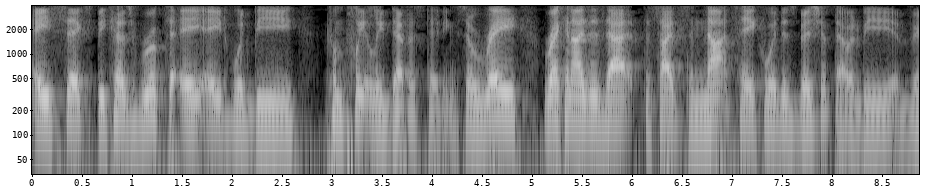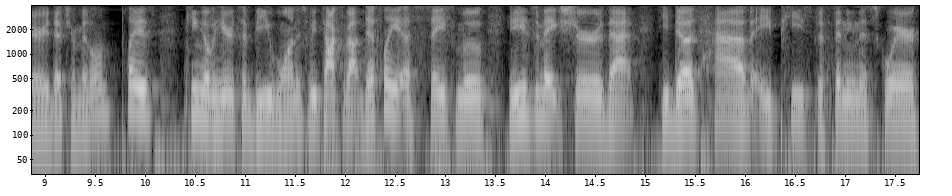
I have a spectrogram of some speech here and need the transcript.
a6 because rook to a8 would be completely devastating. So Ray recognizes that, decides to not take with his bishop. That would be very detrimental. And plays king over here to b1, as we talked about. Definitely a safe move. He needs to make sure that he does have a piece defending the square.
